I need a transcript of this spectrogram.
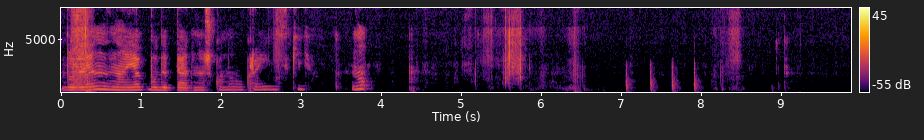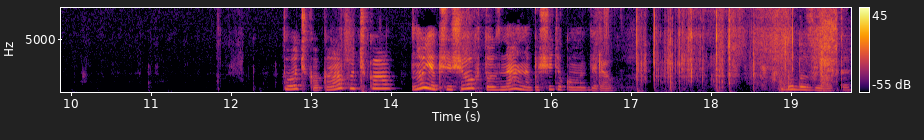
Боже, я не знаю, як буде п'ятнишко на українській. Ну. Точка, крапочка. Ну, якщо що, хто знає, напишіть у коментарях. Буду знати.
